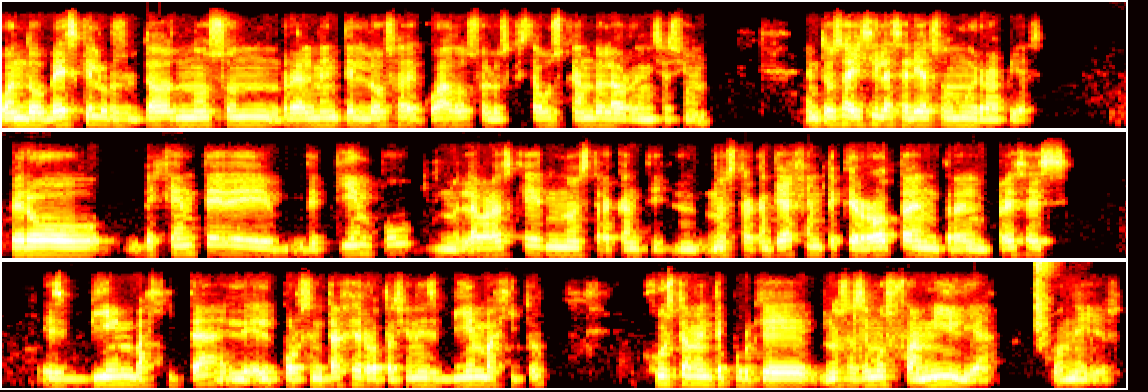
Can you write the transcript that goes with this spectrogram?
cuando ves que los resultados no son realmente los adecuados o los que está buscando la organización. Entonces ahí sí las salidas son muy rápidas. Pero de gente de, tiempo, la verdad es que nuestra, nuestra cantidad de gente que rota entre la empresa es, es bien bajita, el, porcentaje de rotación es bien bajito, justamente porque nos hacemos familia con ellos.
